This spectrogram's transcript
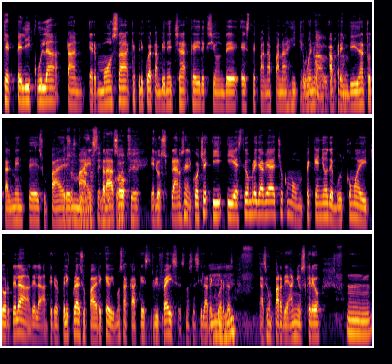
Qué película tan hermosa, qué película tan bien hecha, qué dirección de este Pana Panahi, que bueno, Brutal, brutal. aprendida totalmente de su padre, Esos en maestrazo, coche. en los planos en el coche. Y, y este hombre ya había hecho como un pequeño debut como editor de la, de la anterior película de su padre que vimos acá, que es Three Faces. No sé si la recuerdas, Ujú. hace un par de años, creo. Mm,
